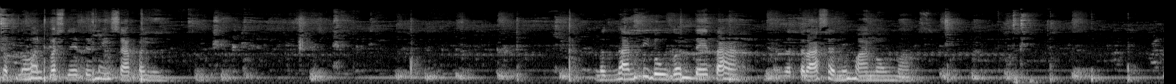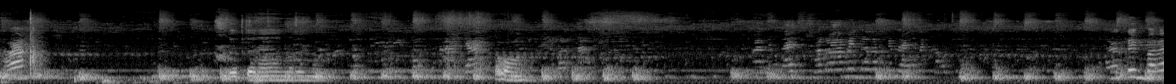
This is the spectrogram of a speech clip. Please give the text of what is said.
Tap na walpas dito na isa pa yun. Nagdantilugan teta. Nagatrasan ni Manong Max. Ha? Dito na mo. Tawang. Ano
